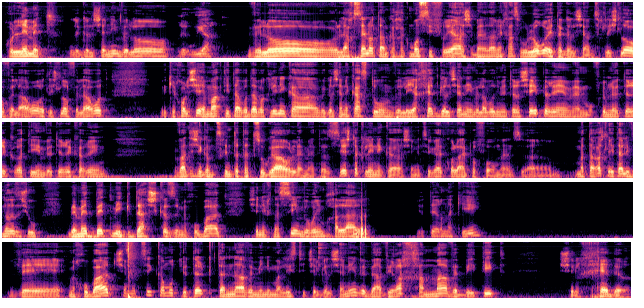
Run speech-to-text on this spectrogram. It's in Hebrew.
הולמת לגלשנים ולא... ראויה. ולא לאחסן אותם ככה כמו ספרייה, שבן אדם נכנס והוא לא רואה את הגלשן, צריך לשלוף ולהראות, לשלוף ולהראות. וככל שהעמקתי את העבודה בקליניקה וגלשני קסטום ולייחד גלשנים ולעבוד עם יותר שייפרים והם הופכים ליותר יקרתיים ויותר יקרים, הבנתי שגם צריכים את התצוגה ההולמת. אז יש את הקליניקה שמציגה את כל ה-high performance, והמטרה שלי הייתה לבנות איזשהו באמת בית מקדש כזה מכובד, שנכנסים ורואים חלל יותר נקי, ומכובד שמציג כמות יותר קטנה ומינימליסטית של גלשנים ובאווירה חמה וביתית של חדר.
